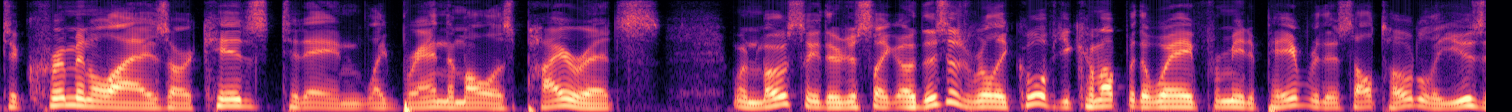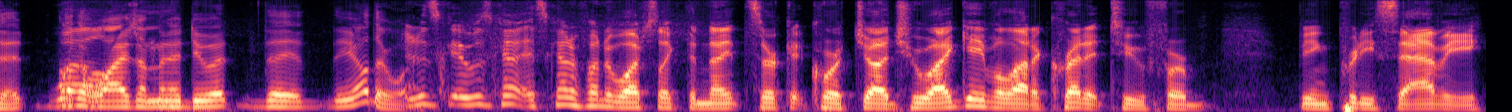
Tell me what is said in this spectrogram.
to criminalize our kids today and like brand them all as pirates when mostly they're just like oh this is really cool if you come up with a way for me to pay for this I'll totally use it Well- otherwise I'm going to do it the the other way It, is, it was kind of, it's kind of fun to watch like the Ninth Circuit Court judge, who I gave a lot of credit to for being pretty savvy,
